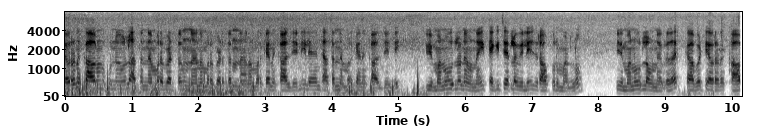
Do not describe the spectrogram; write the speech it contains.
ఎవరైనా కావాలనుకునే వాళ్ళు అతని నెంబర్ పెడతాను నా నెంబర్ పెడతాను. నా నెంబర్కైనా కాల్ చేయండి లేదంటే అతని నెంబర్కైనా కాల్ చేయండి. ఇవి మన ఊర్లోనే ఉన్నాయి. తెగచెర్ల విలేజ్ రాపూర్ మండలం. ఇది మన ఊర్లో ఉన్నాయి బ్రదర్. కాబట్టి ఎవరైనా కావాలి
